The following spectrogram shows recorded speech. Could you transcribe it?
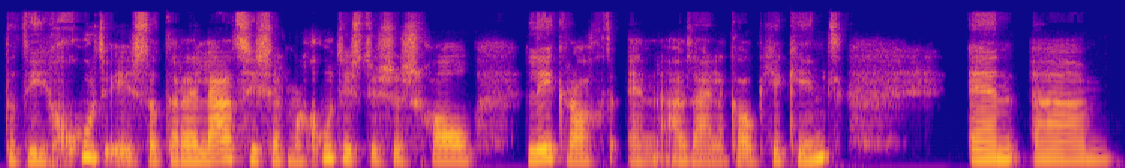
dat die goed is, dat de relatie zeg maar goed is tussen school, leerkracht en uiteindelijk ook je kind. En um,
